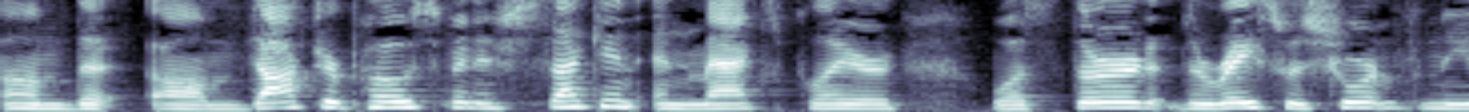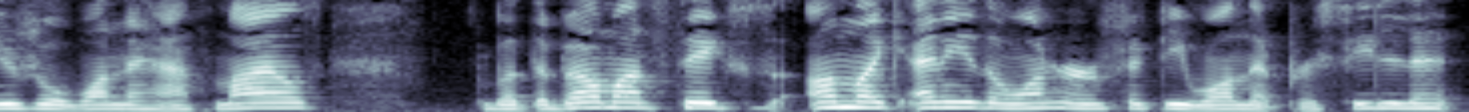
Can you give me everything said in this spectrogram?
Um, the um, Dr. Post finished second and Max Player was third. The race was shortened from the usual one and a half miles, but the Belmont Stakes was unlike any of the 151 that preceded it,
